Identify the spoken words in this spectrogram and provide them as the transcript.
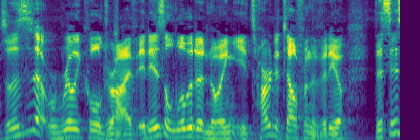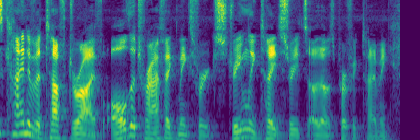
So this is a really cool drive. It is a little bit annoying. It's hard to tell from the video. This is kind of a tough drive. All the traffic makes for extremely tight streets. Oh, that was perfect timing.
